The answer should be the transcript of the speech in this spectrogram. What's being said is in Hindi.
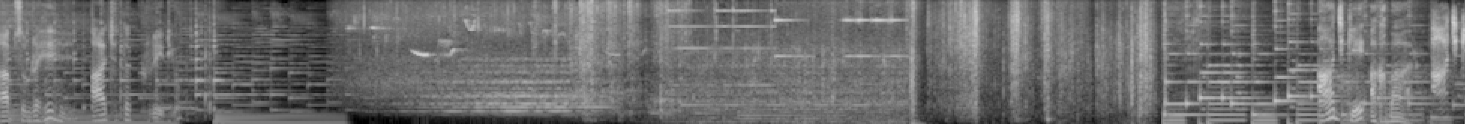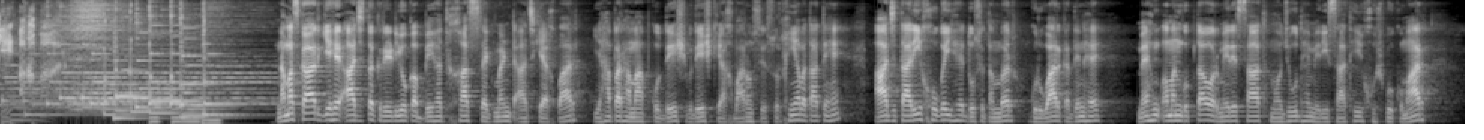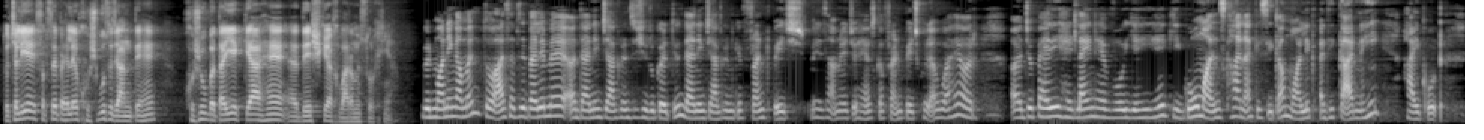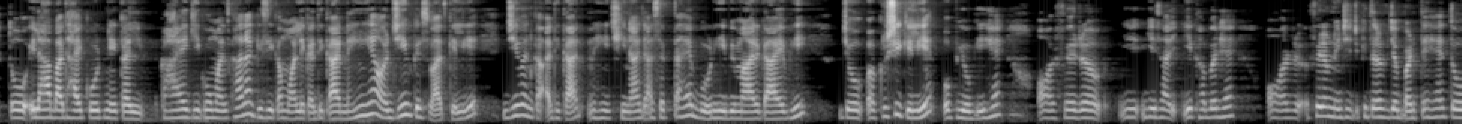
आप सुन रहे हैं आज तक रेडियो। आज के अखबार। नमस्कार, यह है आज तक रेडियो का बेहद खास सेगमेंट आज के अखबार। यहाँ पर हम आपको देश विदेश के अखबारों से सुर्खियाँ बताते हैं। आज तारीख हो गई है दो सितंबर, गुरुवार का दिन है। मैं हूँ अमन गुप्ता और मेरे साथ मौजूद है मेरी साथी खुशबू कुमार। तो चलिए सबसे पहले खुशबू से जानते हैं। खुशबू, बताइए क्या हैं देश के अखबारों में सुर्खियाँ? गुड मॉर्निंग अमन। तो आज सबसे पहले मैं दैनिक जागरण से शुरू करती हूँ। दैनिक जागरण के फ्रंट पेज मेरे सामने जो है उसका फ्रंट पेज खुला हुआ है और जो पहली हेडलाइन है वो यही है कि गो मांस खाना किसी का मौलिक अधिकार नहीं हाई कोर्ट तो इलाहाबाद हाई कोर्ट ने कल कहा है कि गो मांस खाना किसी का मौलिक अधिकार नहीं है और जीव के स्वाद के लिए जीवन का अधिकार नहीं छीना जा सकता है। बूढ़ी, बीमार, गाय भी जो कृषि के लिए उपयोगी है। और फिर ये ये सारी, ये खबर है और फिर हम नीचे की तरफ़ जब बढ़ते हैं तो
